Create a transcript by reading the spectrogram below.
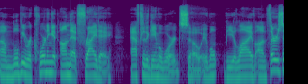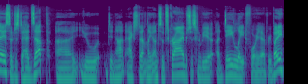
Um, we'll be recording it on that Friday after the Game Awards. So it won't be live on Thursday. So just a heads up, uh, you did not accidentally unsubscribe. It's just going to be a, a day late for you, everybody.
